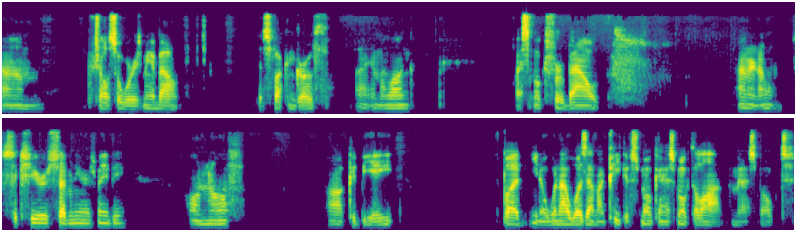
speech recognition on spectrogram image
Um, which also worries me about this fucking growth uh, in my lung. I smoked for about, I don't know, six years, seven years maybe, on and off. Uh, could be eight. But, you know, when I was at my peak of smoking, I smoked a lot. I mean, I smoked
